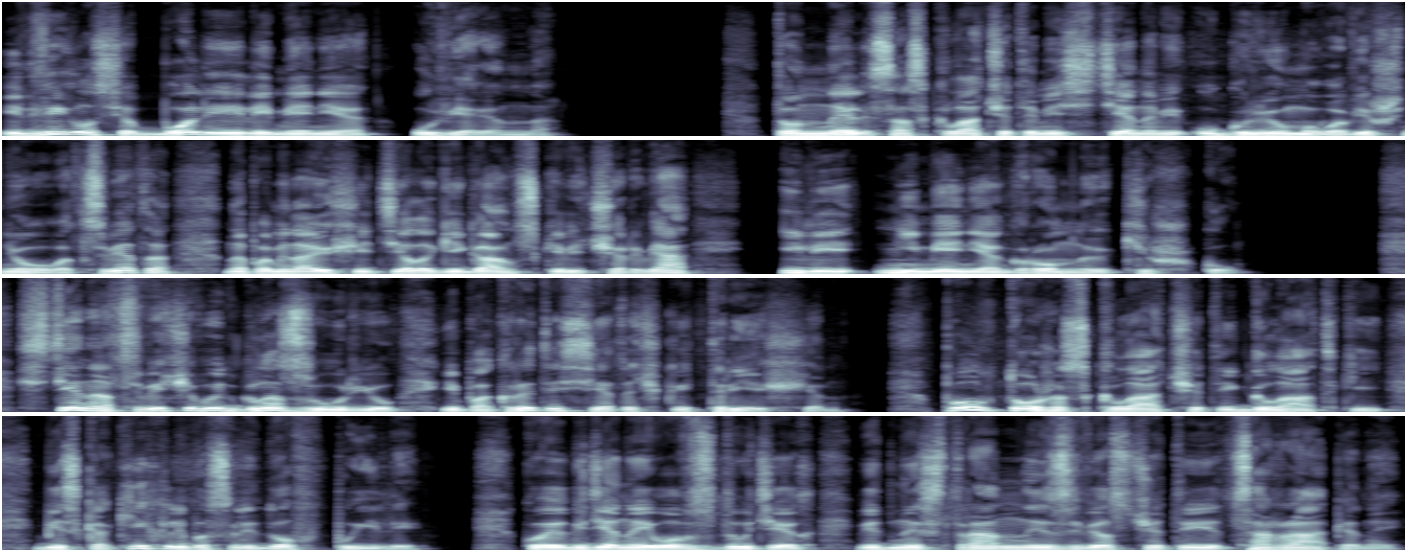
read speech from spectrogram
и двигался более или менее уверенно. Тоннель со складчатыми стенами угрюмого вишневого цвета, напоминающий тело гигантского червя или не менее огромную кишку. Стены отсвечивают глазурью и покрыты сеточкой трещин. Пол тоже складчатый, гладкий, без каких-либо следов пыли. Кое-где на его вздутиях видны странные звездчатые царапины,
